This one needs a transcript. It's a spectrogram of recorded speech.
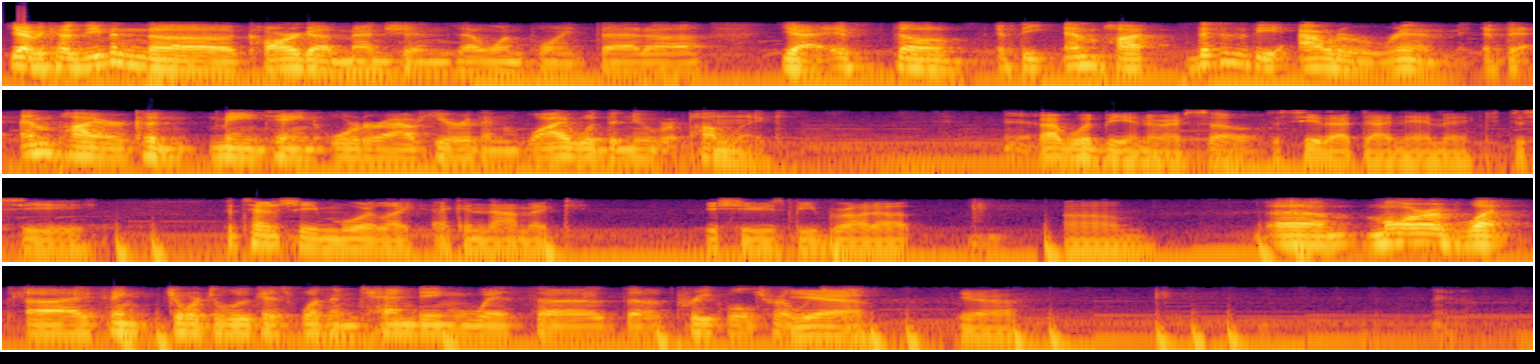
Yeah, because even uh, Karga mentions at one point that uh, yeah, if the if the empire this is the outer rim, if the empire couldn't maintain order out here, then why would the new republic? Yeah. That would be interesting So- to see that dynamic, to see potentially more like economic issues be brought up. Um, um, more of what uh, I think George Lucas was intending with uh, the prequel trilogy. yeah, yeah.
